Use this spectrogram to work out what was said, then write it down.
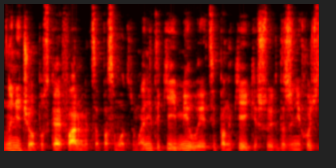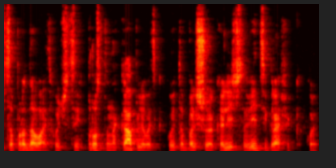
Ну ничего, пускай фармится, посмотрим. Они такие милые, эти панкейки, что их даже не хочется продавать. Хочется их просто накапливать, какое-то большое количество. Видите, график какой.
